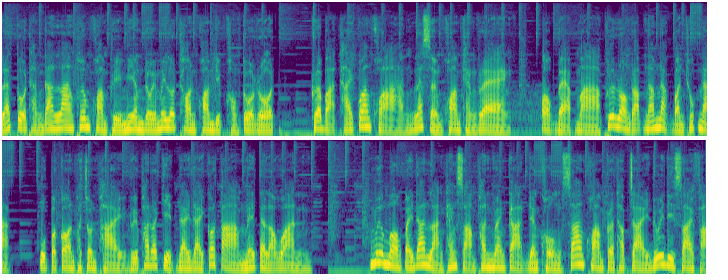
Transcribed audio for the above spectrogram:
และตัวถังด้านล่างเพิ่มความพรีเมียมโดยไม่ลดทอนความดิบของตัวรถ กระบะท้ายกว้างขวางและเสริมความแข็งแรง ออกแบบมาเพื่อรองรับน้ำหนักบรรทุกหนัก อุปกรณ์ผจญภัย หรือภารกิจใด ๆ ก็ตามในแต่ละวัน เมื่อมองไปด้านหลังทั้ง 3,000 แวงการ์ดยังคงสร้างความประทับใจด้วยดีไซน์ฝา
